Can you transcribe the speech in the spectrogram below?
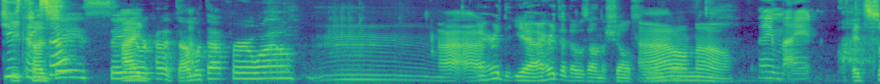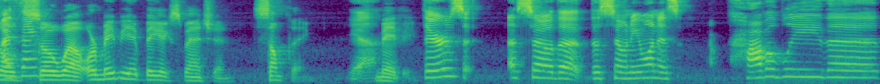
Do you Because- think so? they say I- they were kind of done with that for a while Mm, I I, heard that. Yeah, I heard that that was on the shelf. For a I, I don't know. They might. It sold think- so well, or maybe a big expansion, something, Yeah. maybe. There's a, so the the Sony one is probably the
